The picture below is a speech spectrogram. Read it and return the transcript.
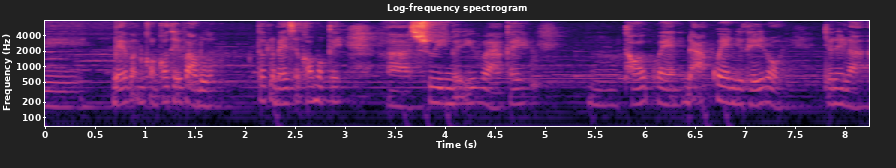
thì bé vẫn còn có thể vào được. Tức là bé sẽ có một cái à, suy nghĩ và cái um, thói quen đã quen như thế rồi. Cho nên là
